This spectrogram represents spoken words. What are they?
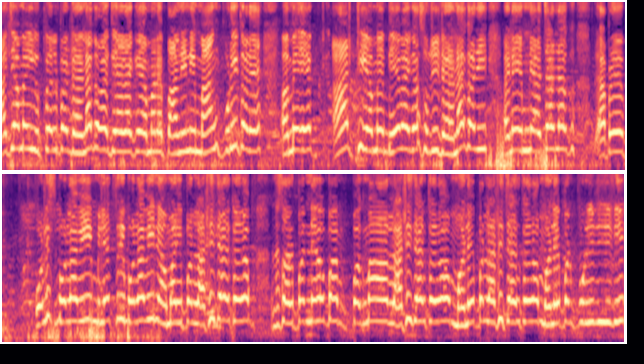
આજે અમે યુપીએલ પર ધરણા કરવા ગયા હતા કે અમને પાણીની માંગ પૂરી કરે. અમે એક આઠથી અમે બે વાગ્યા સુધી ધરણા કરી અને એમને અચાનક આપણે પોલીસ બોલાવી મિલિટરી બોલાવીને અમારી પર લાઠીચાર્જ કર્યો અને સરપંચને પણ પગમાં લાઠીચાર્જ કર્યો મને પણ લાઠીચાર્જ કર્યો મને પણ પૂરી દીધી.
